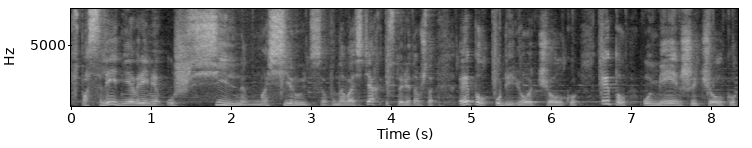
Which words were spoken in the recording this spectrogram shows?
в последнее время уж сильно массируется в новостях история о том, что Apple уберет челку, Apple уменьшит челку,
